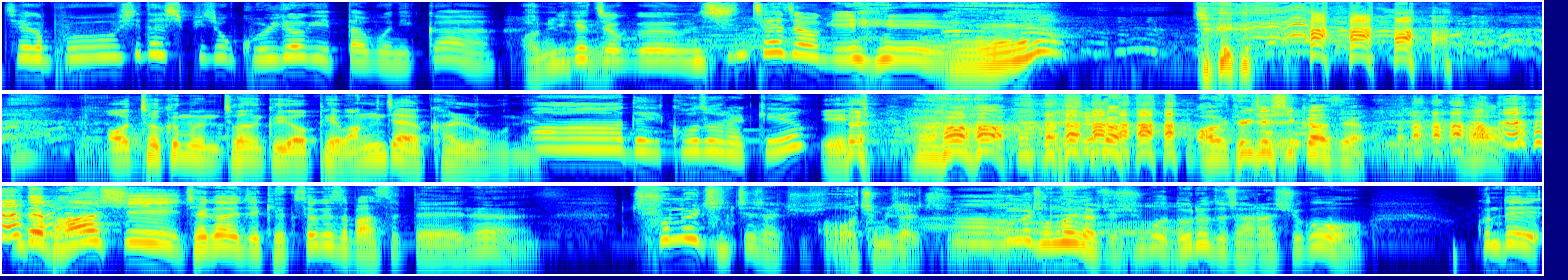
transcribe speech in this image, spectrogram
제가 보시다시피 좀 골격이 있다 보니까 아닌데? 이게 조금 신체적인 어? 어, 저 그러면 저는 그 옆에 왕자 역할로 보면. 아, 네 거절할게요. 예. 아 굉장히 시크하세요. 아, 근데 바하 씨 제가 이제 객석에서 봤을 때는 춤을 진짜 잘 추시고 어, 춤 잘 추는구나. 춤을 정말 잘 추시고 노래도 잘하시고 근데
